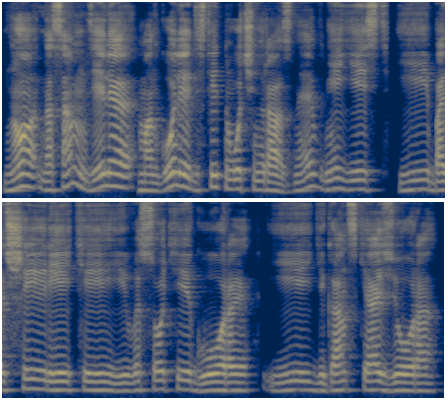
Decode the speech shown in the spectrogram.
Но на самом деле Монголия действительно очень разная. В ней есть и большие реки, и высокие горы, и гигантские озера,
